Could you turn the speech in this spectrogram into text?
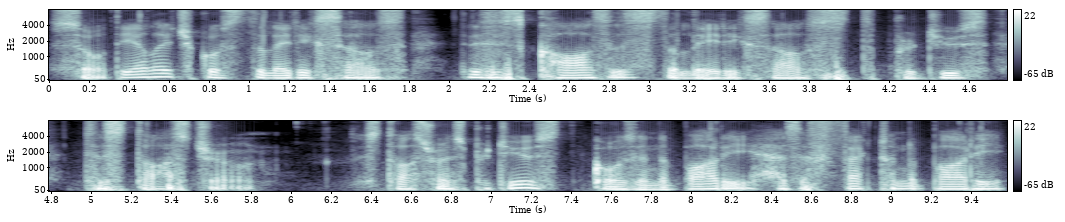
So the LH goes to the Leydig cells. This is causes the Leydig cells to produce testosterone. Testosterone is produced, goes in the body, has effect on the body,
